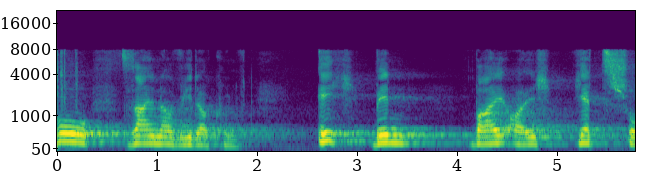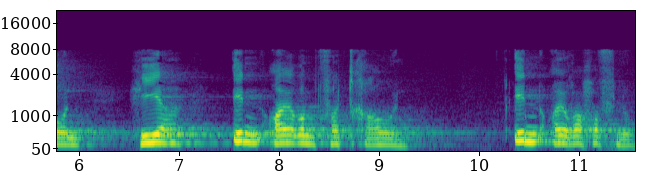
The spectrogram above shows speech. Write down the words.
Wo seiner Wiederkunft. Ich bin bei euch jetzt schon hier in eurem Vertrauen, in eurer Hoffnung,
